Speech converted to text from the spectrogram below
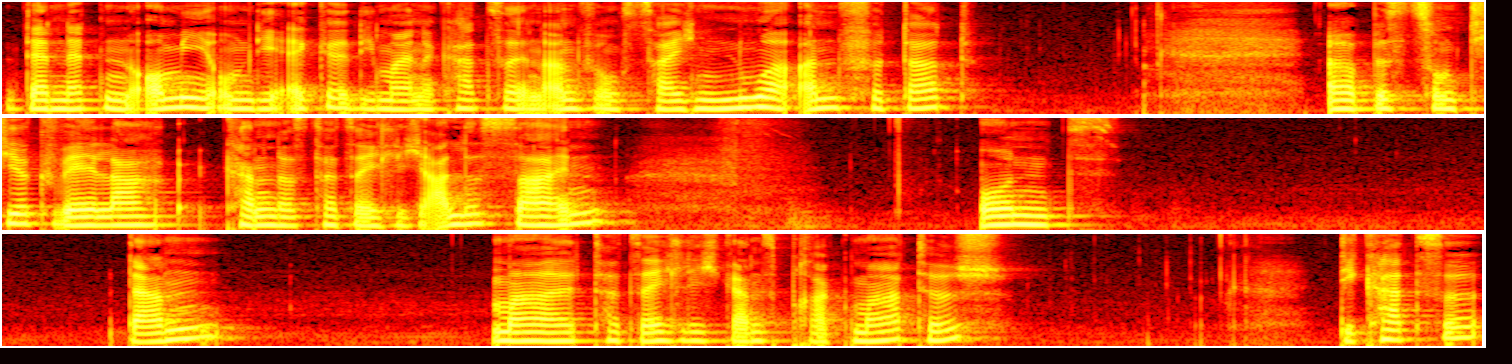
der netten Omi um die Ecke, die meine Katze in Anführungszeichen nur anfüttert, äh, bis zum Tierquäler kann das tatsächlich alles sein. Und dann mal tatsächlich ganz pragmatisch, die Katze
